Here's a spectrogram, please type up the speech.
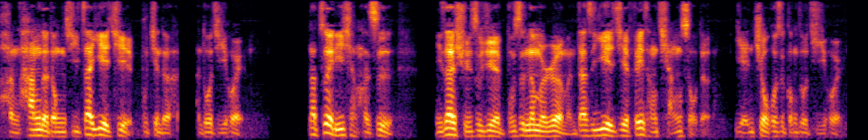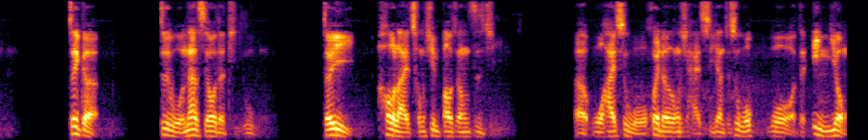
很夯的东西，在业界不见得很很多机会。那最理想的是，你在学术界不是那么热门，但是业界非常抢手的研究或是工作机会。这个是我那时候的体悟，所以后来重新包装自己。呃，我还是我会的东西还是一样，只是我我的应用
